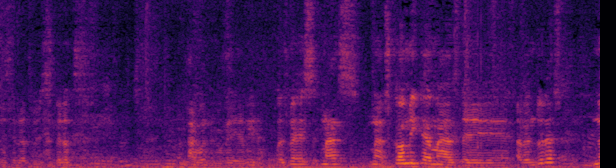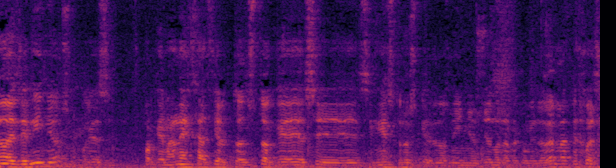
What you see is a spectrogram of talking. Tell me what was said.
no sé la pero... Ah, bueno, comedia, mira, pues es más, más cómica, más de aventuras, no es de niños, porque, porque maneja ciertos toques eh, siniestros que los niños, yo no les recomiendo verla, pero bueno,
